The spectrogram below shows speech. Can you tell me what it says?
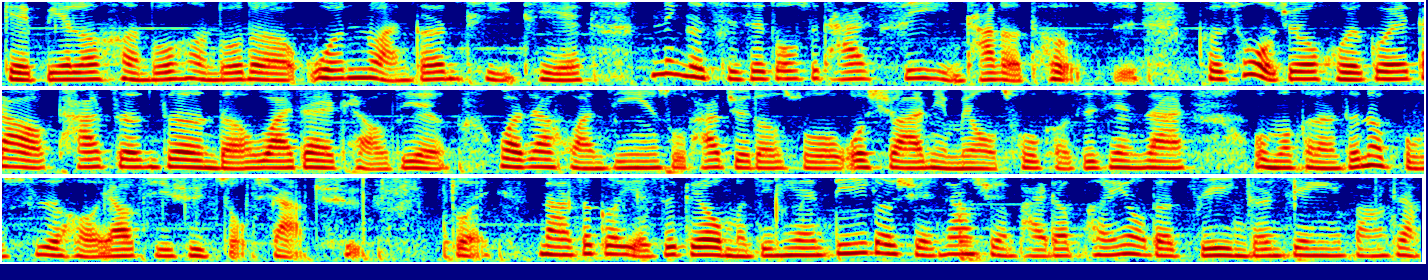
给别人很多很多的温暖跟体贴，那个其实都是他吸引他的特质。可是我觉得回归到他真正的外在条件、外在环境因素，他觉得说我喜欢你没有错，可是现在我们可能真的不适合要继续走下去。对，那这个也是给我们今天第一个选项。选牌的朋友的指引跟建议方向，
